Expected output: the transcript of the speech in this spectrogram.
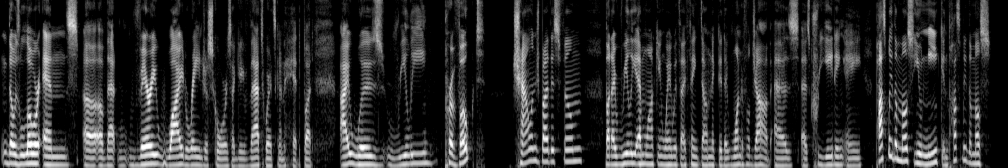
those lower ends uh, of that very wide range of scores I gave, that's where it's going to hit. But I was really provoked, challenged by this film. But I really am walking away with. I think Dominik did a wonderful job as as creating a possibly the most unique and possibly the most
